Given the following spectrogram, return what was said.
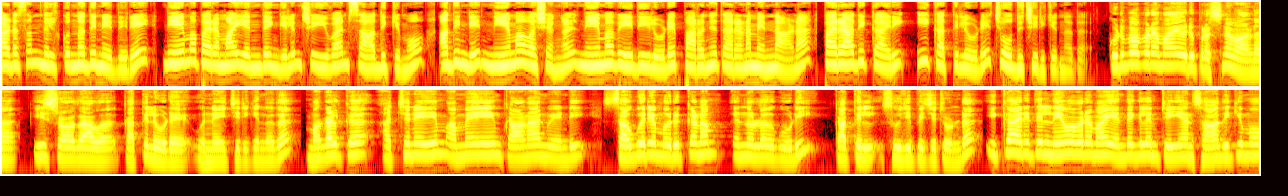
തടസ്സം നിൽക്കുന്നതിനെതിരെ നിയമപരമായി എന്തെങ്കിലും ചെയ്യുവാൻ സാധിക്കുമോ? അതിന്റെ നിയമവശങ്ങൾ നിയമവേദിയിലൂടെ പറഞ്ഞു തരണമെന്നാണ് പരാതിക്കാരി ഈ കത്തിലൂടെ ചോദിച്ചിരിക്കുന്നത്. കുടുംബപരമായ ഒരു പ്രശ്നമാണ് ഈ ശ്രോതാവ് കത്തിലൂടെ ഉന്നയിച്ചിരിക്കുന്നത്. മകൾക്ക് അച്ഛനെയും അമ്മയെയും കാണാൻ വേണ്ടി സൗകര്യമൊരുക്കണം എന്നുള്ളത് കൂടി കത്തിൽ സൂചിപ്പിച്ചിട്ടുണ്ട്. ഇക്കാര്യത്തിൽ നിയമപരമായി എന്തെങ്കിലും ചെയ്യാൻ സാധിക്കുമോ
